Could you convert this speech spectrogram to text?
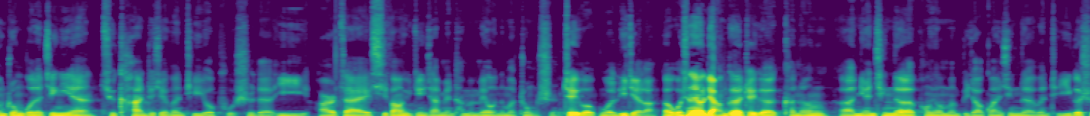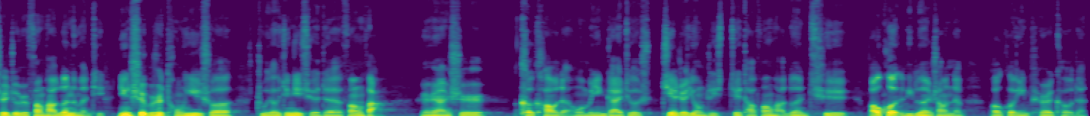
用中国的经验去看这些问题有普世的意义，而在西方语境下面，他们没有那么重视。这个我理解了。呃，我现在有两个这个可能呃年轻的朋友们比较关心的问题，一个是就是方法论的问题。您是不是同意说主流经济学的方法仍然是可靠的？我们应该就是接着用这这套方法论去，包括理论上的，包括 empirical 的。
